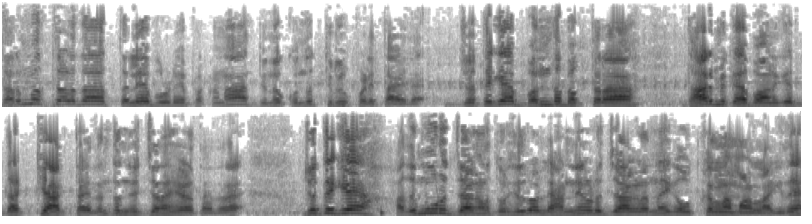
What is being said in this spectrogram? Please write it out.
ಧರ್ಮಸ್ಥಳದ ತಲೆಬುರುಡೆ ಪ್ರಕರಣ ದಿನಕ್ಕೊಂದು ತಿರುವು ಪಡಿತಾ ಇದೆ. ಜೊತೆಗೆ ಬಂದ ಭಕ್ತರ ಧಾರ್ಮಿಕ ಭಾವನೆಗೆ ಧಕ್ಕೆ ಆಗ್ತಾ ಇದೆ ಅಂತ ಒಂದಿಷ್ಟು ಜನ ಹೇಳ್ತಾ ಇದ್ದಾರೆ. ಜೊತೆಗೆ ಹದಿಮೂರು ಜಾಗಗಳನ್ನು ತೋರಿಸಿದ್ರು ಅಲ್ಲಿ ಹನ್ನೆರಡು ಜಾಗಗಳನ್ನ ಈಗ ಉತ್ಖನನ ಮಾಡಲಾಗಿದೆ.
